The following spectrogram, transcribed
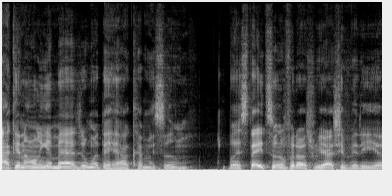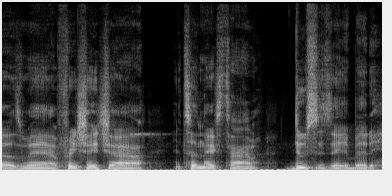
I can only imagine what they have coming soon. But stay tuned for those reaction videos, man. I appreciate y'all. Until next time, deuces, everybody.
